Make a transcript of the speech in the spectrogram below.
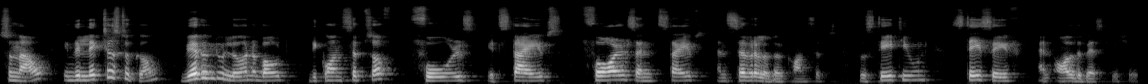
So now, in the lectures to come, we are going to learn about the concepts of folds, its types, faults and its types and several other concepts. So stay tuned, stay safe and all the best wishes.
